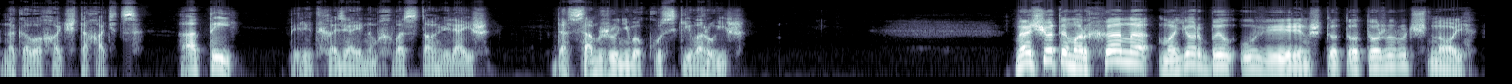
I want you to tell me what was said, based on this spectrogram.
на кого хочет охотиться. А ты перед хозяином хвостом виляешь, да сам же у него куски воруешь. Насчет Эмархана майор был уверен, что тот тоже ручной —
